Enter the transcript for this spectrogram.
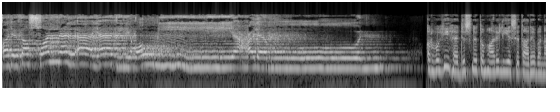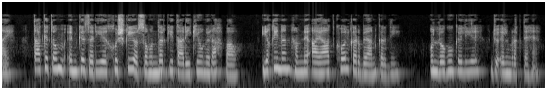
قد فصلنا الآيات لقوم يعلمون. اور وہی ہے جس نے تمہارے لیے ستارے بنائے، تاکہ تم ان کے ذریعے خشکی اور سمندر کی تاریکیوں میں راہ پاؤ۔ یقیناً ہم نے آیات کھول کر بیان کر دی ان لوگوں کے لیے جو علم رکھتے ہیں۔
